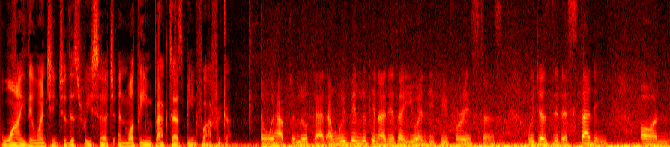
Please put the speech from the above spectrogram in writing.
why they went into this research and what the impact has been for Africa. We have to look at. And we've been looking at it at UNDP, for instance. We just did a study on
